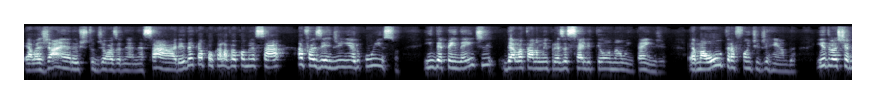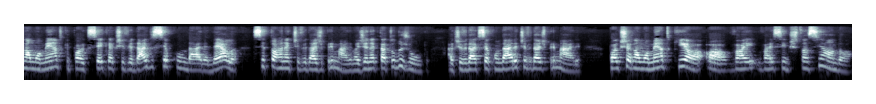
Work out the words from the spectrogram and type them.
ela já era estudiosa nessa área, e daqui a pouco ela vai começar a fazer dinheiro com isso. Independente dela estar tá numa empresa CLT ou não, entende? É uma outra fonte de renda. E vai chegar um momento que pode ser que a atividade secundária dela se torne atividade primária. Imagina que está tudo junto. Atividade secundária e atividade primária. Pode chegar um momento que ó, ó, vai, vai se distanciando, ó.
